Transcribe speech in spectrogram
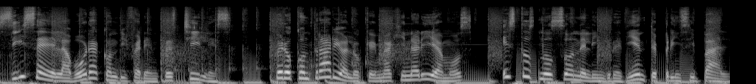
sí se elabora con diferentes chiles, pero contrario a lo que imaginaríamos, estos no son el ingrediente principal.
